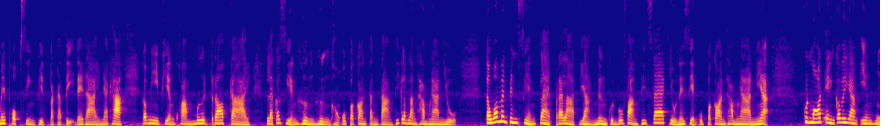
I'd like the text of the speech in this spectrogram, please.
ไม่พบสิ่งผิดปกติใดๆนะคะ ก็มีเพียงความมืดรอบกาย และก็เสียงหึ่งหึ่งของอุปกรณ์ต่างๆ ที่กำลังทำงานอยู่ แต่ว่ามันเป็นเสียงแปลกประหลาดอย่างหนึ่งคุณผู้ฟังที่แทรกอยู่ในเสียงอุปกรณ์ทำงานเนี่ย คุณมอสเองก็พยายามเอียงหู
